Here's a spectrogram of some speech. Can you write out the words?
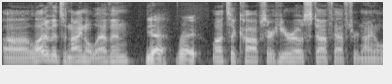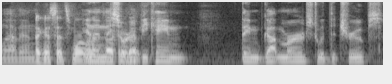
Uh, a lot of it's 9/11. yeah, right. Lots of cops are hero stuff after 9/11. I guess that's more what and I'm then they talking sort about. of became they got merged with the troops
